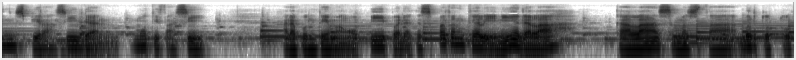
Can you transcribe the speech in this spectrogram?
inspirasi dan motivasi. Adapun tema ngopi pada kesempatan kali ini adalah kala semesta bertutur.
